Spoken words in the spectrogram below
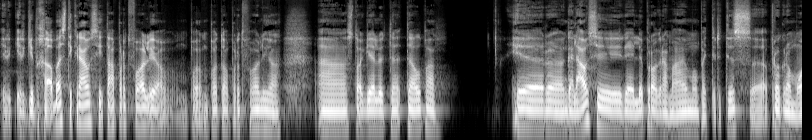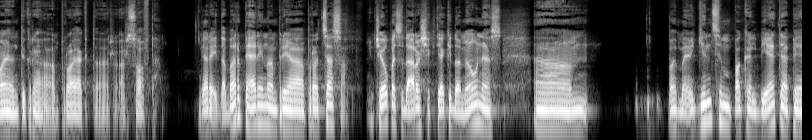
ir, ir GitHubas tikriausiai tą portfolio, po, po to portfolio stogėlių te, telpa. Ir galiausiai reali programavimo patirtis programuojant tikrą projektą ar, ar softą. Gerai, dabar pereinam prie proceso. Čia jau pasidaro šiek tiek įdomiau, nes um, pamėginsim pakalbėti apie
